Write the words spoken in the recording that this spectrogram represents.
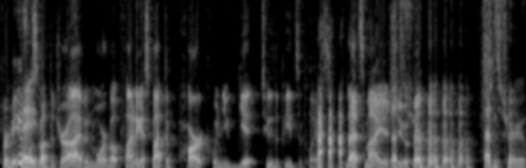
For me, it's Hey. less about the drive and more about finding a spot to park when you get to the pizza place. That's my issue. That's issue. That's true.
